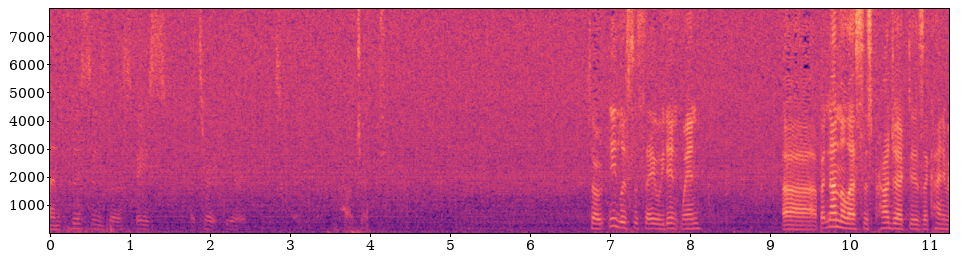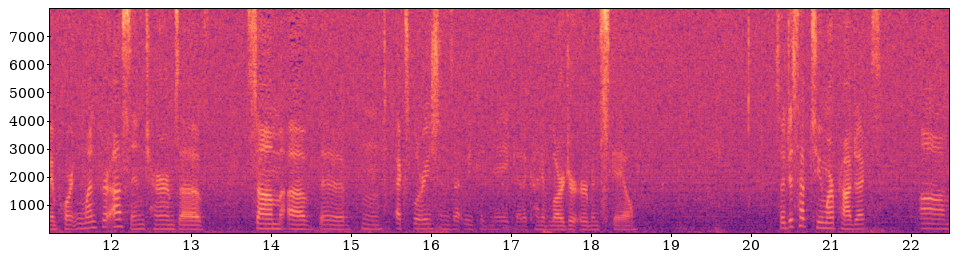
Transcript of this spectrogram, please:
And this is the space that's right here, this project. So needless to say, we didn't win. Uh, but nonetheless, this project is a kind of important one for us in terms of some of the hmm, explorations that we could make at a kind of larger urban scale. So I just have two more projects. Um,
